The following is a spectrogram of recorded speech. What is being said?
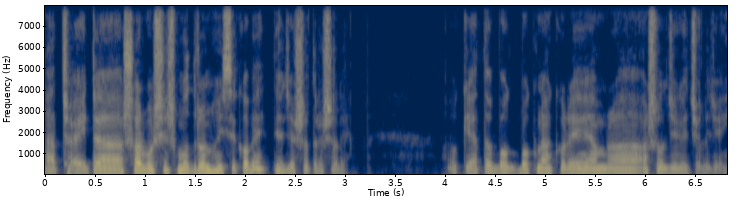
আচ্ছা এটা সর্বশেষ মুদ্রণ হয়েছে কবে? দুই হাজার সতেরো সালে। ওকে, এত বক বক না করে আমরা আসল জায়গায় চলে যাই।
